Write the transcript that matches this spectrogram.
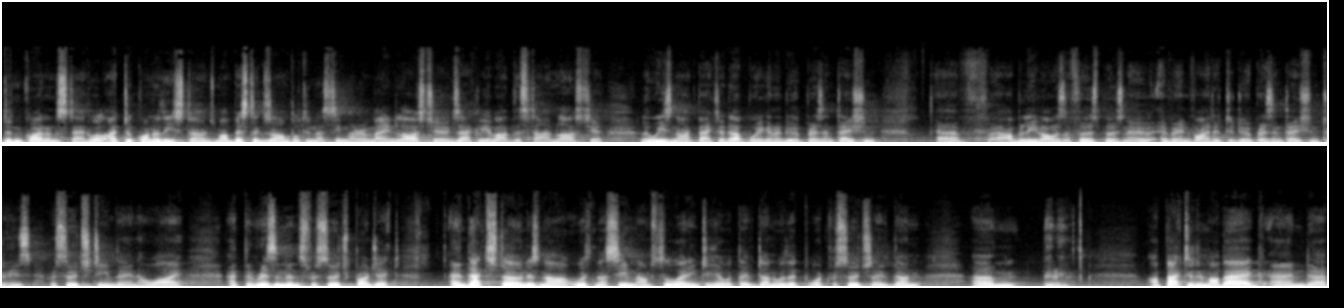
didn't quite understand. Well, I took one of these stones, my best example, to Nassim Haramein last year, exactly about this time last year. Louise and I packed it up. We're going to do a presentation. Uh, I believe I was the first person ever, ever invited to do a presentation to his research team there in Hawaii at the Resonance Research Project. And that stone is now with Nassim. I'm still waiting to hear what they've done with it, what research they've done. Um, I packed it in my bag and uh,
